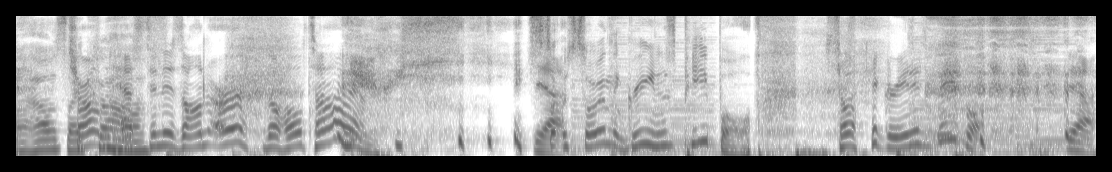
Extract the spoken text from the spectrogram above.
I was like, Charlton oh. Heston is on Earth the whole time. so, Soylent Green is people. so the green is people. Yeah.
